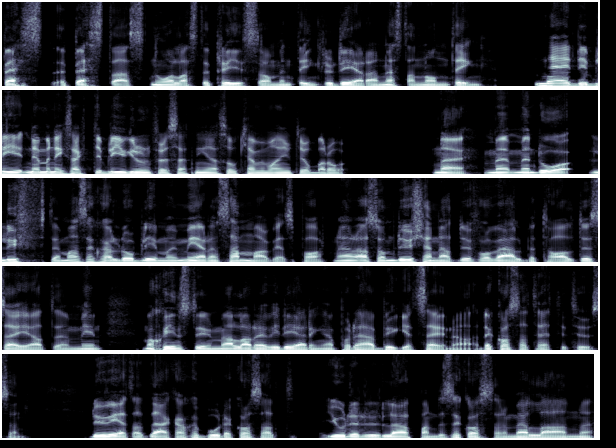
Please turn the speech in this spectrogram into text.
bäst, bästa, snålaste pris som inte inkluderar nästan någonting. Nej, det blir, nej men exakt, det blir ju grundförutsättningar. Så kan man ju inte jobba då. Nej, men, men då lyfter man sig själv. Då blir man ju mer en samarbetspartner. Alltså om du känner att du får väl betalt. Du säger att eh, min maskinstyrning med alla revideringar på det här bygget säger nu, det kostar 30 000. Du vet att det här kanske borde kostat, gjorde du löpande så kostade det mellan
